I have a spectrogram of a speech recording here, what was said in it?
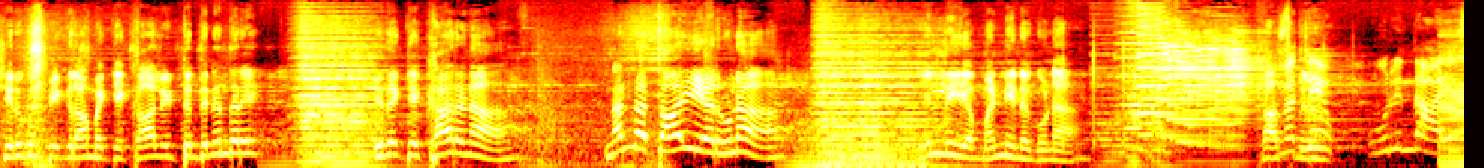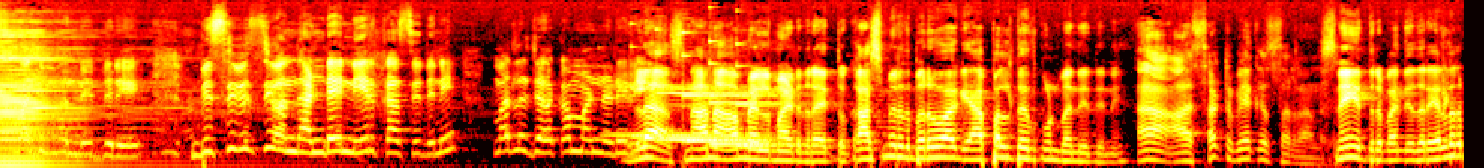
ಶಿರುಗುಂಪಿ ಗ್ರಾಮಕ್ಕೆ ಕಾಲಿಟ್ಟಿದ್ದೇನೆಂದರೆ ಇದಕ್ಕೆ ಕಾರಣ ನನ್ನ ತಾಯಿಯ ಋಣ ಇಲ್ಲಿಯ ಮಣ್ಣಿನ ಗುಣ. ಕಾಶ್ಮೀರ ಊರಿಂದ ಬಂದಿದ್ದೀರಿ ಬಿಸಿ ಬಿಸಿ ಒಂದ್ ಹಂಡೆ ನೀರ್ ಕಾಸಿದೀನಿ ಮೊದ್ಲು ಜಳಕ ಮಾಡಿ ನಡೀರಿ. ಇಲ್ಲ ಸ್ನಾನ ಆಮೇಲೆ ಮಾಡಿದ್ರಾಯ್ತು ಕಾಶ್ಮೀರದ ಬರುವಾಗ ಆಪಲ್ ತೆಗೆದುಕೊಂಡು ಬಂದಿದ್ದೀನಿ. ಹಾಂ ಆ ಸಟ್ ಬೇಕು ಸರ್ ನಾನು ಸ್ನೇಹಿತರು ಬಂದಿದ್ದಾರೆ. ಎಲ್ಲರೂ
